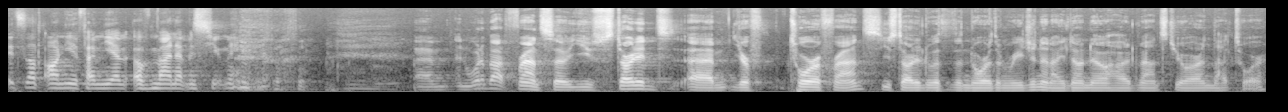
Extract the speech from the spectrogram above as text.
it's not only a family of man, I'm assuming. Um, and what about France? So you started um, your tour of France. You started with the northern region, and I don't know how advanced you are in that tour.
